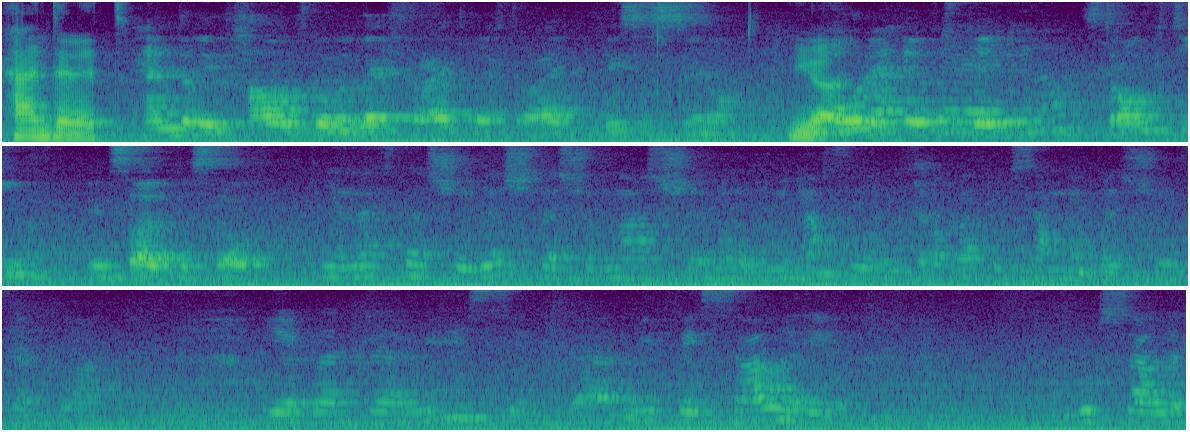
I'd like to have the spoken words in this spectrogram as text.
Handle it. handle it, how it's going left, right, left, right. This is, you know, Yeah. before you But, have to uh, get you know- strong team inside yourself. Я надо сказать, что я считаю, что наши, ну, у меня в салоне зарабатывают самые большие зарплаты. Yeah, but uh, me, see, uh, me pay salary, good salary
